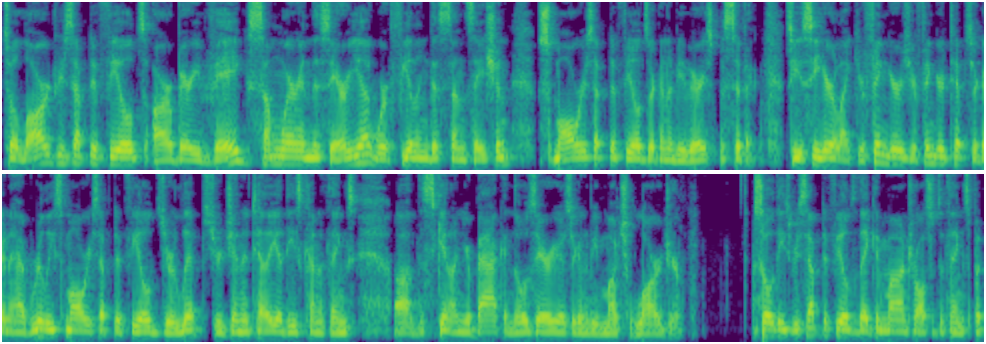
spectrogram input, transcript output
So large receptive fields are very vague. Somewhere in this area we're feeling this sensation. Small receptive fields are going to be very specific. So you see here like your fingers, your fingertips are going to have really small receptive fields, your lips, your genitalia, these kind of things. Uh, the skin on your back and those areas are going to be much larger. So these receptive fields, they can monitor all sorts of things, but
